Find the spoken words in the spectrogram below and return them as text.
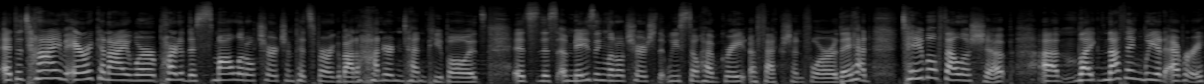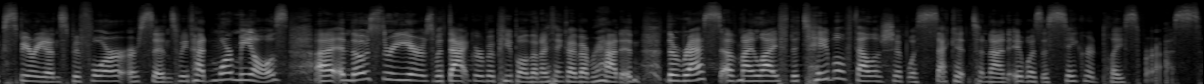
At the time, Eric and I were part of this small little church in Pittsburgh, about 110 people. It's, it's this amazing little church that we still have great affection for. They had table fellowship um, like nothing we had ever experienced before or since. We've had more meals uh, in those three years with that group of people than I think I've ever had. In the rest of my life, the table fellowship was second to none. It was a sacred place for us.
